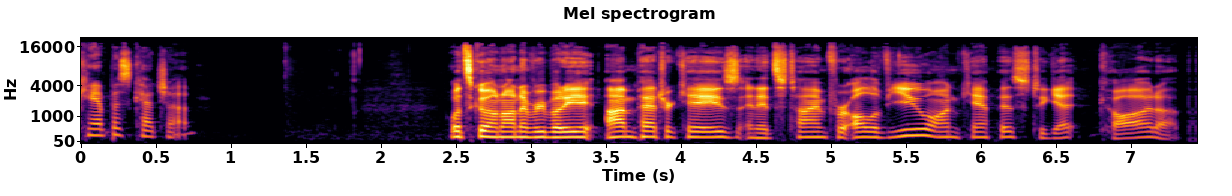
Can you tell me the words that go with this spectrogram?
campus catch up. What's going on, everybody? I'm Patrick Hayes, and it's time for all of you on campus to get caught up.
